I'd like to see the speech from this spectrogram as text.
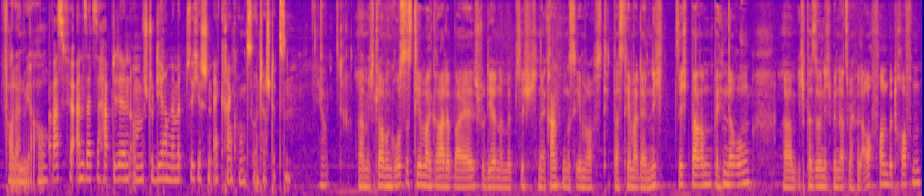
fordern wir auch. Was für Ansätze habt ihr denn, um Studierende mit psychischen Erkrankungen zu unterstützen? Ja, ähm, ich glaube, ein großes Thema gerade bei Studierenden mit psychischen Erkrankungen ist eben noch das Thema der nicht sichtbaren Behinderung. Ähm, ich persönlich bin da zum Beispiel auch von betroffen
